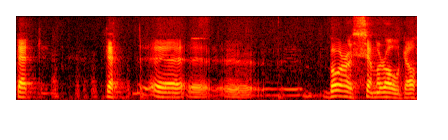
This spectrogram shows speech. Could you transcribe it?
that that uh, uh, uh, Boris Samorodov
